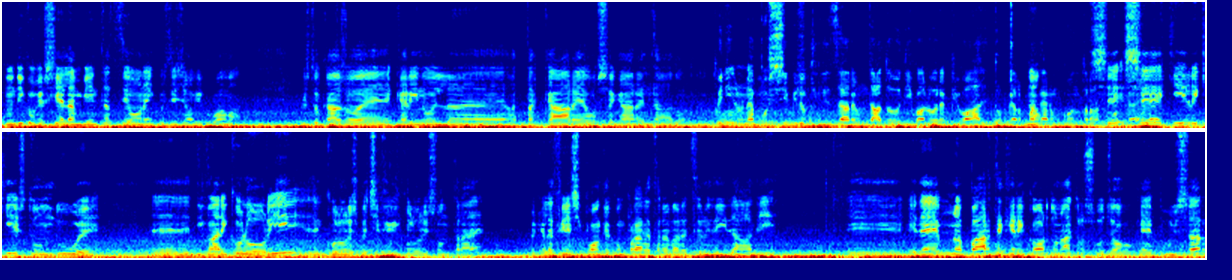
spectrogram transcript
non dico che sia l'ambientazione in questi giochi qua ma in questo caso è carino il eh, attaccare o segare il dado appunto. Quindi non è possibile utilizzare un dado di valore più alto per No. pagare un contratto? Se, ok? se è chi- richiesto un 2 di vari colori, eh, colori specifici, i colori sono tre, perché alla fine si può anche comprare tra le variazioni dei dadi, eh, ed è una parte che ricorda un altro suo gioco che è Pulsar,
